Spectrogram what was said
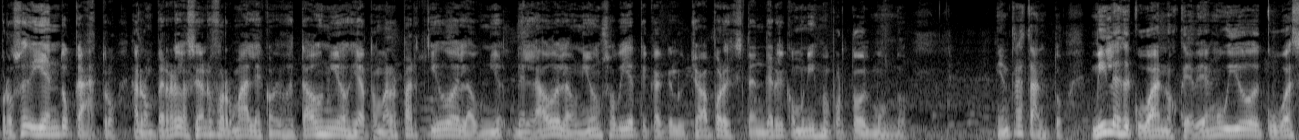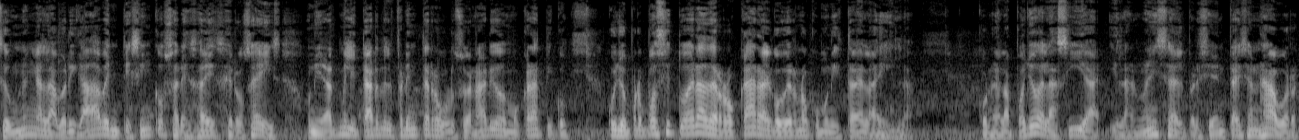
procediendo Castro a romper relaciones formales con los Estados Unidos y a tomar partido del lado de la Unión Soviética que luchaba por extender el comunismo por todo el mundo. Mientras tanto, miles de cubanos que habían huido de Cuba se unen a la Brigada 2506, unidad militar del Frente Revolucionario Democrático, cuyo propósito era derrocar al gobierno comunista de la isla. Con el apoyo de la CIA y la anuencia del presidente Eisenhower,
